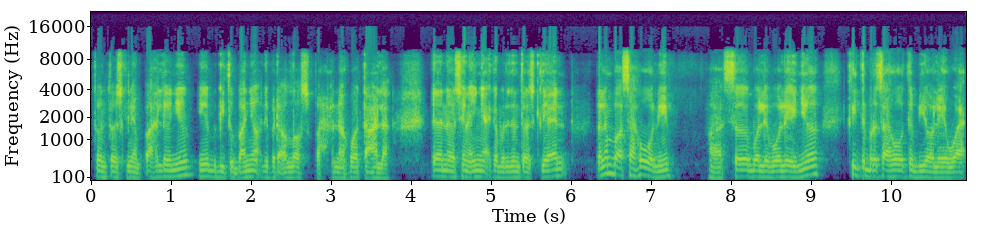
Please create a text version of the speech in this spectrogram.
Tuan-tuan sekalian, pahalanya ia begitu banyak daripada Allah Subhanahu Wa Taala. Dan uh, saya nak ingatkan kepada tuan-tuan sekalian, dalam buat sahur ni, uh, seboleh-bolehnya kita bersahur tu biar lewat.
